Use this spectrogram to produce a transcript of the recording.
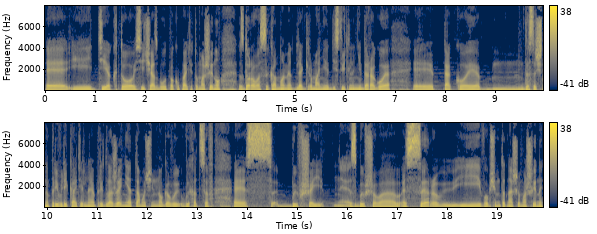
Э, и те, кто сейчас будут покупать эту машину, здорово сэкономят для Германии. Действительно недорогое, э, такое достаточно привлекательное предложение. Там очень много выходцев э, с бывшей с бывшего СССР, и, в общем-то, наши машины,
